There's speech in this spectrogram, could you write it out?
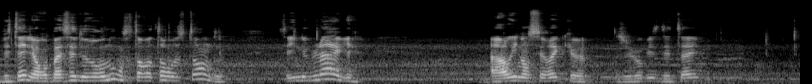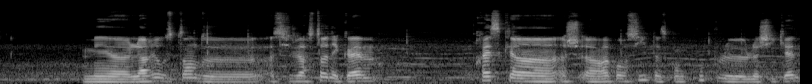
Vettel est repassé devant nous en s'attend au stand. C'est une blague. Ah oui, non, c'est vrai que j'ai oublié ce détail. Mais euh, l'arrêt au stand euh, à Silverstone est quand même presque un, raccourci parce qu'on coupe la chicane.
